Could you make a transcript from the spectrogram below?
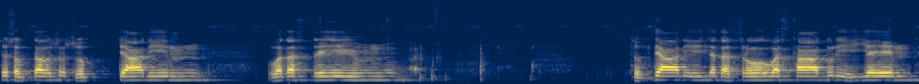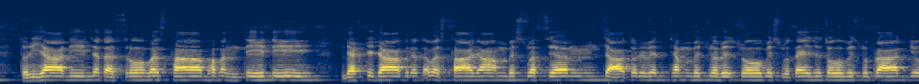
सुसुप्त सुसुप्त्यादि वतस्त्री सुप्त्यादि चतस्रोवस्था तुरीये। तुरीयादि चतस्रोवस्था भवन्तीति। व्यष्टिजाग्रतवस्थायां विश्वस्य चातुर्विध्यं विश्वविश्वो विश्वतैजसो विश्वप्राज्यो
